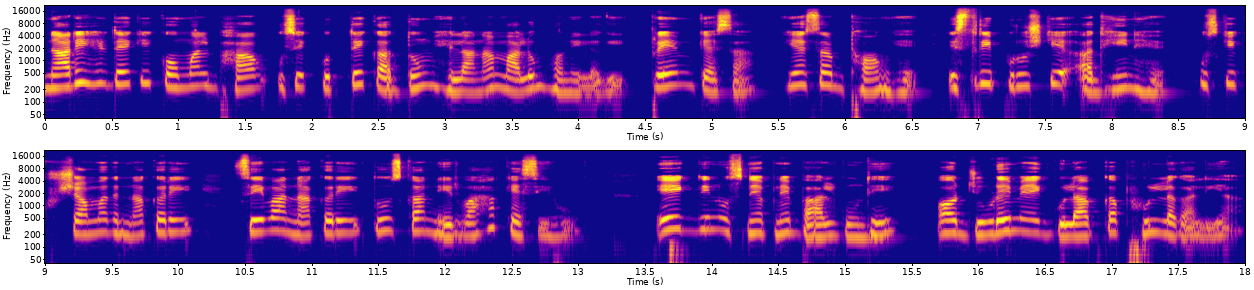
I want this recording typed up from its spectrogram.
नारी हृदय के कोमल भाव उसे कुत्ते का दुम हिलाना मालूम होने लगी। प्रेम कैसा? यह सब ढोंग है। स्त्री पुरुष के अधीन है। उसकी खुशामद न करे, सेवा न करे तो उसका निर्वाह कैसे हो? एक दिन उसने अपने बाल गूंधे और जूड़े में एक गुलाब का फूल लगा लिया।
